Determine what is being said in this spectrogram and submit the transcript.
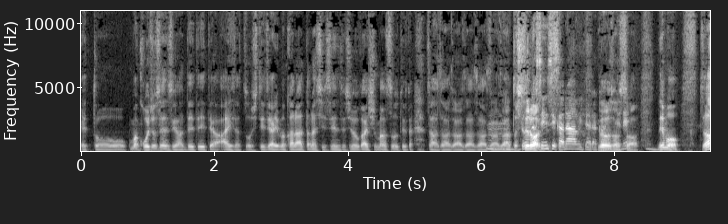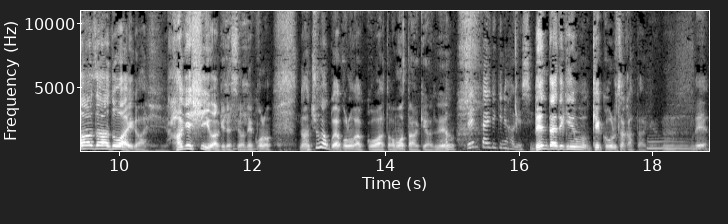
えっとまあ、校長先生が出ていて挨拶をしてじゃあ今から新しい先生紹介しますって言ったらザーザーザーザーザーザーザーとしてるわけです先生かなみたいなそう感じでね。そうそう。でも、ザーザー度合いが激しいわけですよね。この、何中学校やこの学校はと思ったわけよね。全体的に激しい。全体的に結構うるさかったわけよ。ううんん。で、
